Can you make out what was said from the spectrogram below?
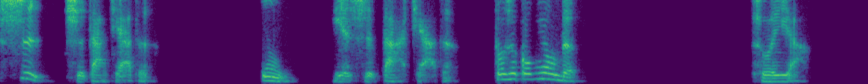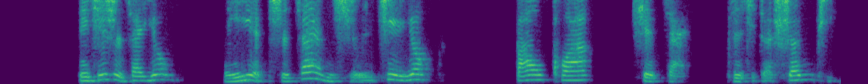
事是大家的，物也是大家的，都是公用的。所以啊，你即使在用，你也是暂时借用。包括现在自己的身体、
